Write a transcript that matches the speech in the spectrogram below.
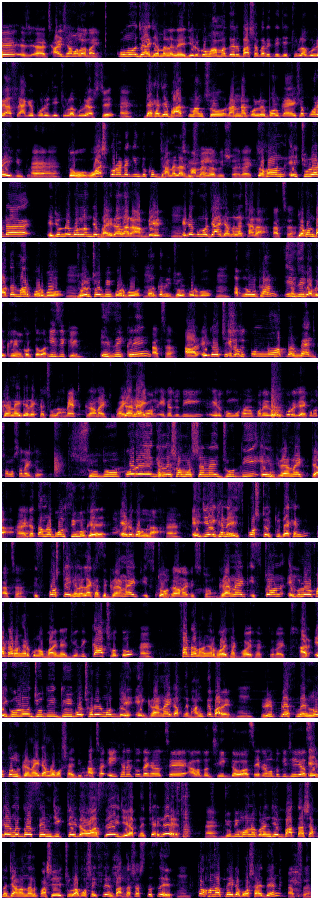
ছাই ঝামেলা নাই। কোনো যায় ঝামেলা নেই। যেরকম আমাদের বাসা বাড়িতে যে চুলাগুলো আছে আগে পরে যে চুলাগুলো আসছে হ্যাঁ। দেখা যায় ভাত মাংস রান্না করলে বলকায় এসব পরেই কিন্তু। হ্যাঁ হ্যাঁ। তো ওয়াশ করাটা কিন্তু খুব ঝামেলার বিষয়। ঝামেলার বিষয় রাইট তখন এই চুলাটা এই জন্য বললাম যে ভাইরাল আর আপডেট এটা কোনো যায় ঝামেলা ছাড়া। আচ্ছা। যখন ভাতের মার পরব ঝোল চর্বি পরব তরকারি ঝোল পরব আপনি উঠান ইজি ভাবে ক্লিন করতে পারবেন। ইজি ক্লিন ইজি ক্লিন আচ্ছা। আর এটা হচ্ছে সম্পূর্ণ আপনার ম্যাট গ্রানাইটের একটা চুলা। ম্যাট গ্রানাইট ভাই। এখন এটা যদি এরকম উঠানোর পর এরকম পড়ে যায় কোনো সমস্যা নাই তো? শুধু পরে গেলে সমস্যা নাই যদি এই গ্রানাইটটা হ্যাঁ। এটা তো আমরা বলছি মুখে এরকম না। হ্যাঁ। এই যে এখানে স্পষ্ট একটু দেখেন। আচ্ছা। স্পষ্ট এখানে লেখা আছে granite stone granite stone granite stone এগুলো ফাটা ভাঙার কোনো ভয় নাই। যদি কাজ হতো হ্যাঁ। ফাটা ভাঙার ভয় থাকতো। ভয় থাকতো রাইট আর এগুলো যদি দুই বছরের মধ্যে এই গ্রানাইট আপনি ভাঙতে পারেন রিপ্লেসমেন্ট নতুন গ্রানাইট আমরা বসাই দিব। আচ্ছা এইখানে তো দেখা যাচ্ছে আলাদা ঝিক দেওয়া আছে। এটার মতো কি ঝিক আছে? এটার মধ্যে সেম জিকটাই দেওয়া আছে এই যে আপনি চাইলে হ্যাঁ। যদি মনে করেন যে বাতাস আপনার জানালার পাশে চুলা বসাইছেন বাতাস আসতেছে তখন আপনি এটা বসায় দেন। আচ্ছা।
